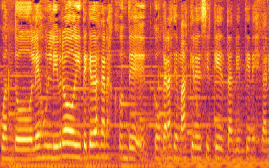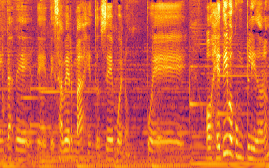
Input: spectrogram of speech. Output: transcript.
cuando lees un libro y te quedas ganas con, con ganas de más, quiere decir que también tienes ganitas de, de saber más. Entonces, bueno, pues objetivo cumplido, ¿no?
